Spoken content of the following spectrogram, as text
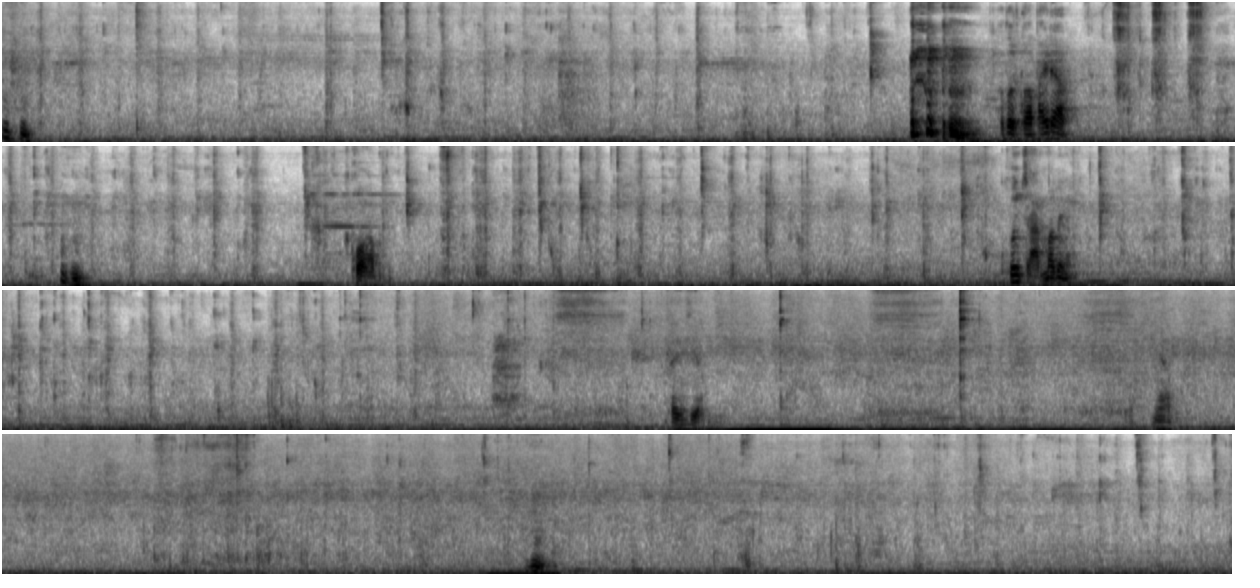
ขอตรวจขอไปดับอื้อหือกรอบคุณสามมาเป็นไง ใครเสียบเนี่ยอืม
